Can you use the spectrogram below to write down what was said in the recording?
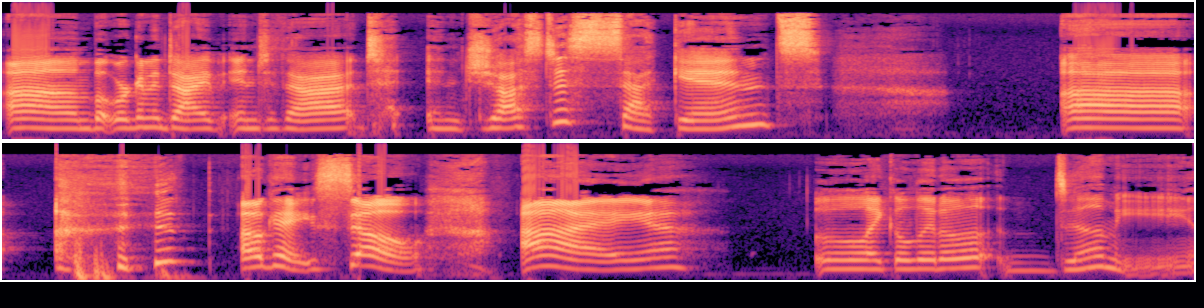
Um, but we're going to dive into that in just a second. Uh, okay, so I like a little dummy.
